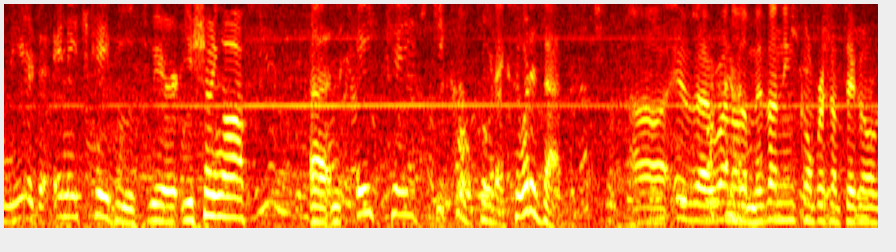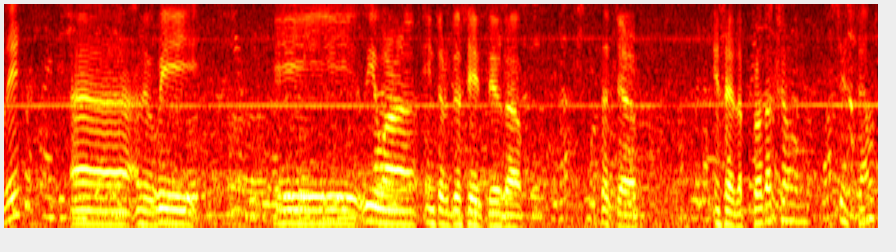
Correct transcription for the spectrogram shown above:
And here, the NHK booth, we're you're showing off uh, an 8K Tico codec. So what is that? Uh, is uh, one of the mezzanine compression technology, uh, and we we, we want to introduce it to the such a inside the production systems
